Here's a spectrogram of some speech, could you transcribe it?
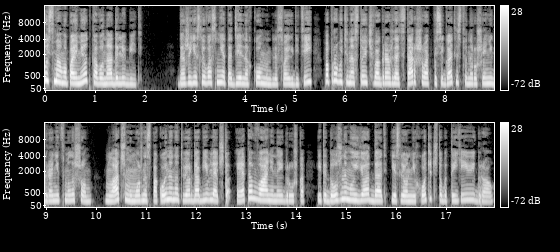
Пусть мама поймет, кого надо любить. Даже если у вас нет отдельных комнат для своих детей, попробуйте настойчиво ограждать старшего от посягательства нарушений границ малышом. Младшему можно спокойно, но твердо объявлять, что это Ванина игрушка, и ты должен ему ее отдать, если он не хочет, чтобы ты ею играл.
